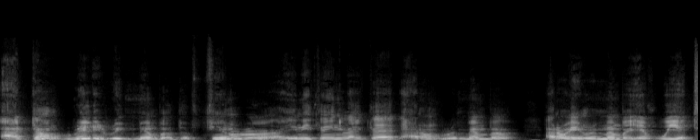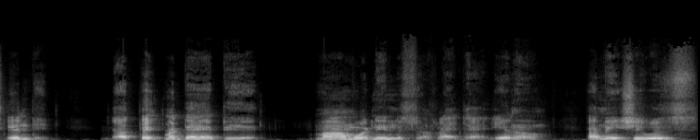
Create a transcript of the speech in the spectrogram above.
I don't really remember the funeral or anything like that. I don't remember, I don't even remember if we attended. I think my dad did. Mom wasn't into stuff like that, you know. I mean, she was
